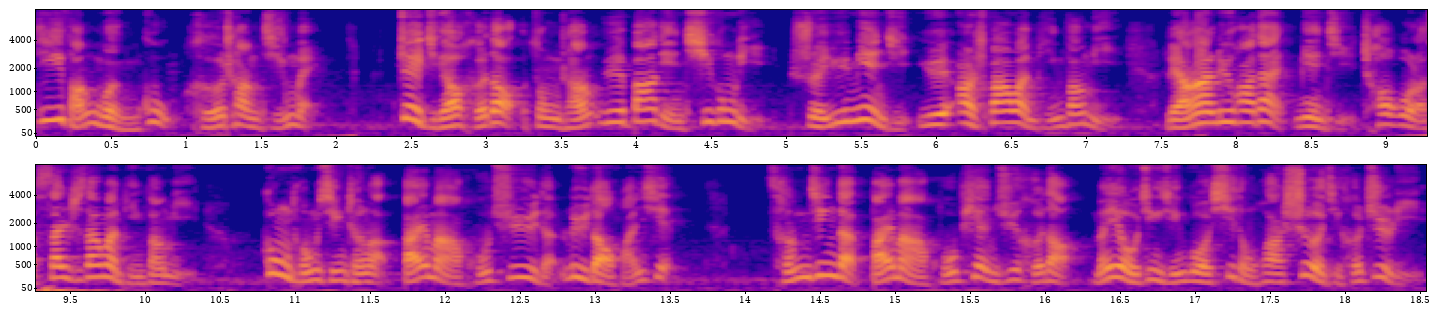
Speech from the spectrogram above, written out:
堤防稳固，河畅景美。这几条河道总长约八点七公里，水域面积约二十八万平方米，两岸绿化带面积超过了三十三万平方米，共同形成了白马湖区域的绿道环线。曾经的白马湖片区河道没有进行过系统化设计和治理，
